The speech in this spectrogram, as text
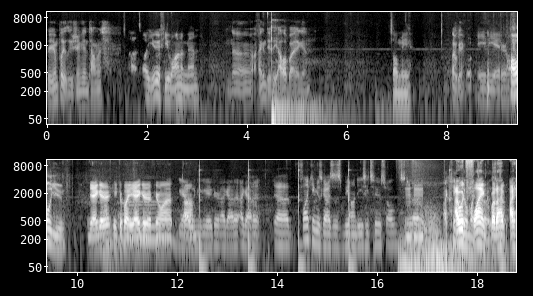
Are you gonna play Lesion again, Thomas? Uh, it's all you if you want him, man. No, I can do the alibi again. it's all me. Okay. Aviator. All you. Jaeger? He could play Jaeger if you want. Yeah, Tom. we need Jaeger. I got it. I got it. Uh, flanking these guys is beyond easy too, so let's do Mhm. I can't. I would flank, toes. but I I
